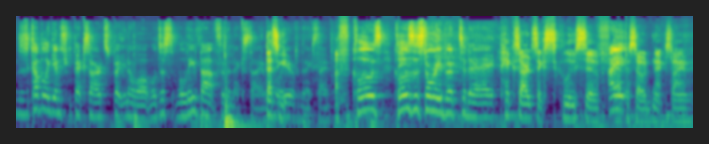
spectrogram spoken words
there's a couple of games from PixArts, but you know what? We'll just we'll leave that for the next time. That's we'll leave it for the next time. f- close close the storybook today. PixArt's exclusive I- episode next time.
